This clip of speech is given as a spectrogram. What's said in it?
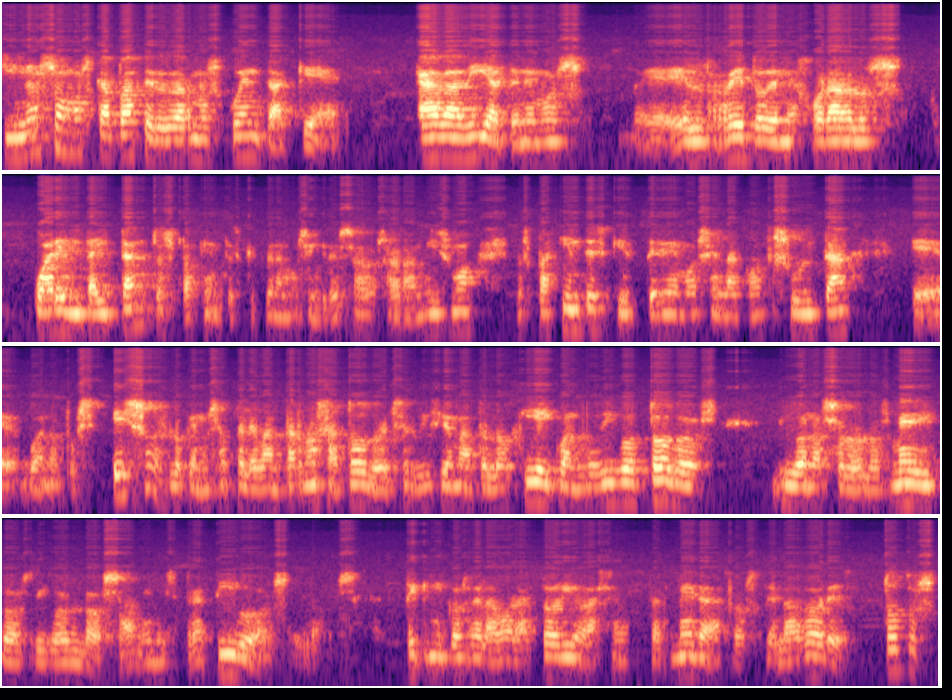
Si no somos capaces de darnos cuenta que cada día tenemos eh, el reto de mejorar los cuarenta y tantos pacientes que tenemos ingresados ahora mismo, los pacientes que tenemos en la consulta, eh, bueno, pues eso es lo que nos hace levantarnos a todo el servicio de hematología y cuando digo todos, digo no solo los médicos, digo los administrativos, los técnicos de laboratorio, las enfermeras, los celadores, todos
